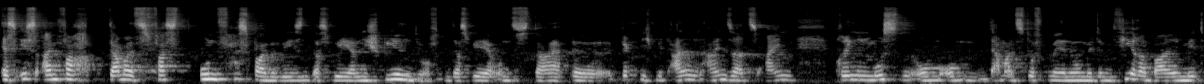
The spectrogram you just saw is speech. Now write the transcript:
es ist einfach damals fast unfassbar gewesen, dass wir ja nicht spielen durften, dass wir uns da äh, wirklich mit allen Einsatz einbringen mussten, um, um damals durften wir ja nur mit dem Viererball, mit,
